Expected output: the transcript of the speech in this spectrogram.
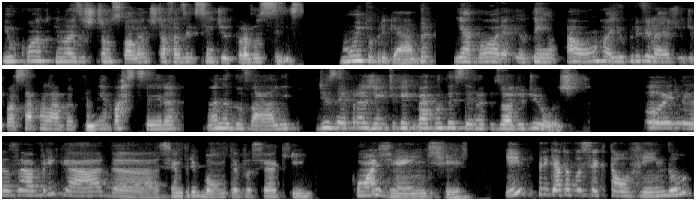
e o quanto que nós estamos falando está fazendo sentido para vocês. Muito obrigada. E agora eu tenho a honra e o privilégio de passar a palavra para minha parceira, Ana do Vale, dizer para a gente o que, que vai acontecer no episódio de hoje. Oi, Leusa, obrigada. Sempre bom ter você aqui com a gente. E obrigada a você que está ouvindo.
